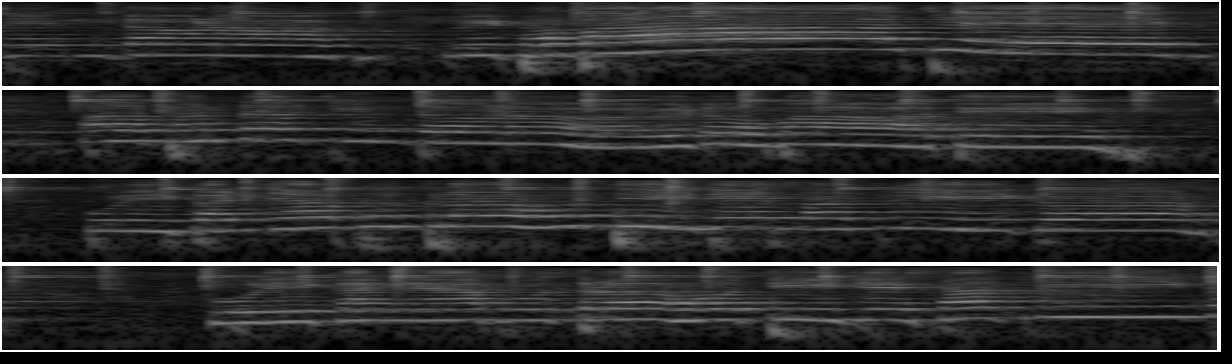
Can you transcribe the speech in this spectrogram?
चिंतन विठोबाचे अखंड चिंतन विठोबाचे. कुळी कन्या पुत्र होती जे सात्विक कुळी कन्या पुत्र होती जे सात्विक.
